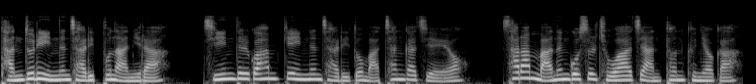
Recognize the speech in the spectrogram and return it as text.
단둘이 있는 자리뿐 아니라 지인들과 함께 있는 자리도 마찬가지예요. 사람 많은 곳을 좋아하지 않던 그녀가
